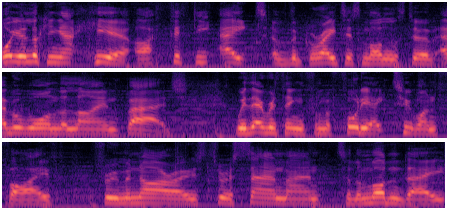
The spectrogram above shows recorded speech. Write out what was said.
What you're looking at here are 58 of the greatest models to have ever worn the Lion badge, with everything from a 48 215 through Monaros, through a Sandman, to the modern day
